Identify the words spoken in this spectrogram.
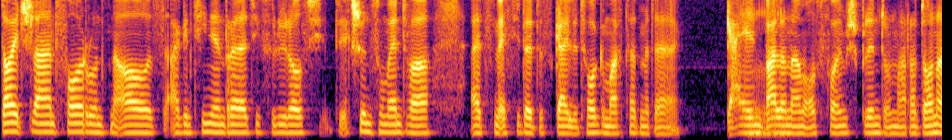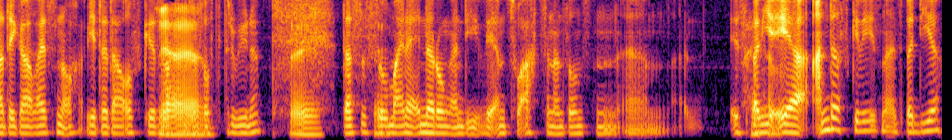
Deutschland, Vorrunden aus, Argentinien relativ früh raus. Der schönste Moment war, als Messi da das geile Tor gemacht hat mit der geilen mhm. Ballannahme aus vollem Sprint und Maradona, Digga, weißt du noch, wie der da ausgerastet ja, ist auf der Tribüne. Das ist so meine Erinnerung an die WM 2018. Ansonsten ähm, ist Alter. bei mir eher anders gewesen als bei dir,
